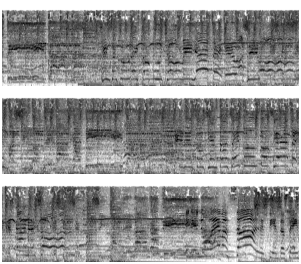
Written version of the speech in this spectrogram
106.7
